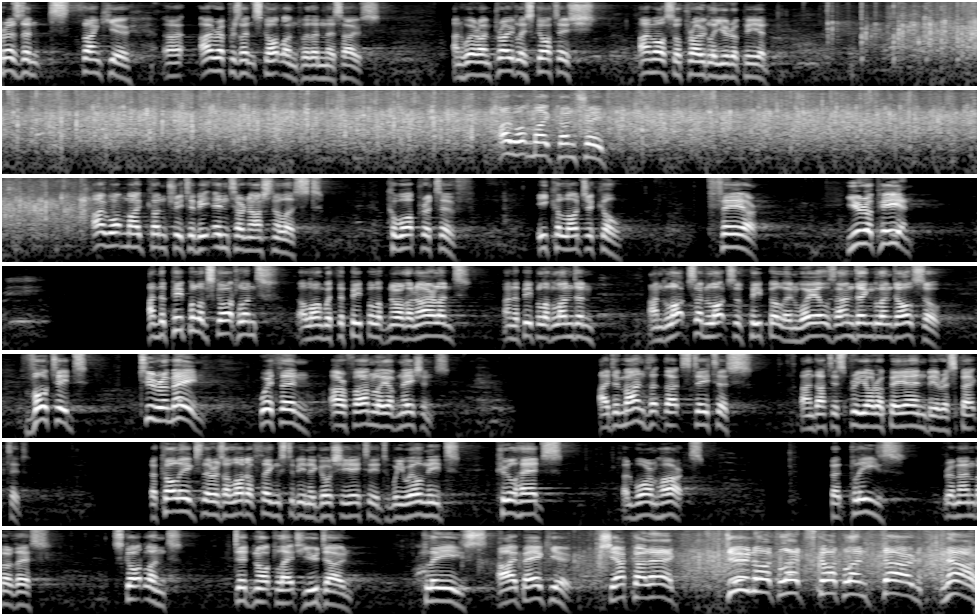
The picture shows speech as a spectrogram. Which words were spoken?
President, thank you. Uh, I represent Scotland within this House, and where I'm proudly Scottish, I'm also proudly European. I want my country I want my country to be internationalist, cooperative, ecological, fair, European. And the people of Scotland, along with the people of Northern Ireland and the people of London, and lots and lots of people in Wales and England also, voted to remain within our family of nations. I demand that that status and that esprit européen be respected. Colleagues, there is a lot of things to be negotiated. We will need cool heads and warm hearts. But please remember this. Scotland did not let you down. Please, I beg you, chers collègues, do not let Scotland down now.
